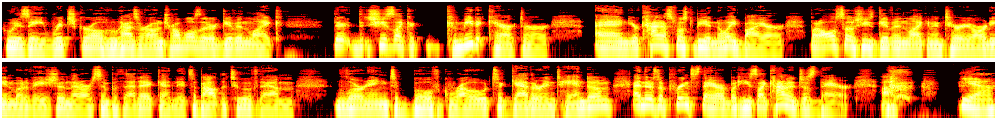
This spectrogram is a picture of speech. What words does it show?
who is a rich girl who has her own troubles that are given like. She's like a comedic character and you're kind of supposed to be annoyed by her, but also she's given like an interiority and motivation that are sympathetic, and it's about the two of them learning to both grow together in tandem. And there's a prince there, but he's like kind of just there. Yeah.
